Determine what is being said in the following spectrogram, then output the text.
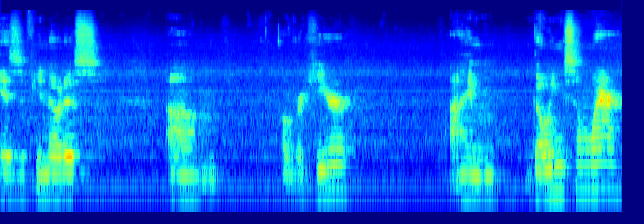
is if you notice um, over here, I'm going somewhere,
